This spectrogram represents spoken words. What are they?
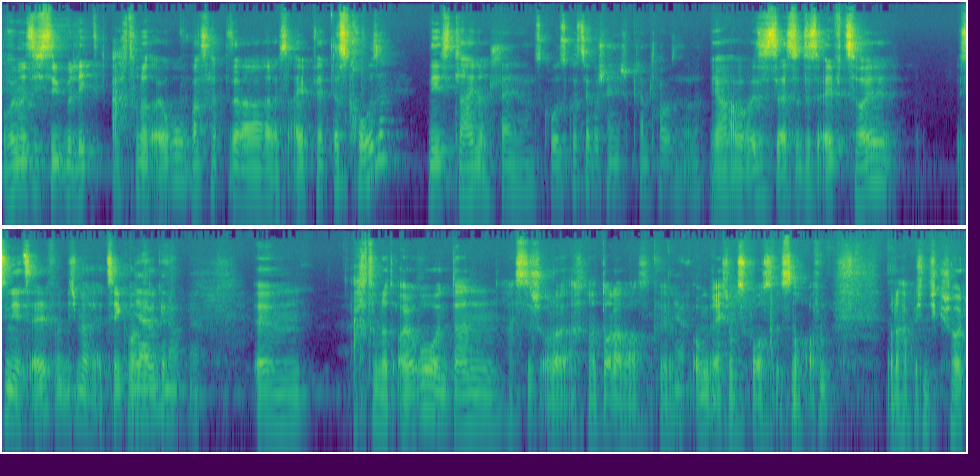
Und wenn man sich so überlegt, 800 Euro, was hat da das iPad? Das große? nee, das kleine. Kleine, das große kostet ja wahrscheinlich knapp 1000, oder? Ja, aber es ist also das 11 Zoll, es sind jetzt 11 und nicht mehr 10,5. Ja, genau. Ja. ähm, 800 Euro und dann hast du schon, oder 800 Dollar war es. Ja. Umrechnungskurs ist noch offen. Oder habe ich nicht geschaut.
